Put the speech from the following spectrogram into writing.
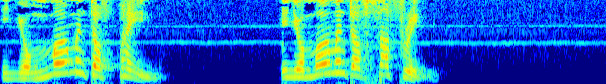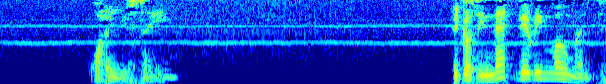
In your moment of pain, in your moment of suffering, what are you saying? Because in that very moment,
